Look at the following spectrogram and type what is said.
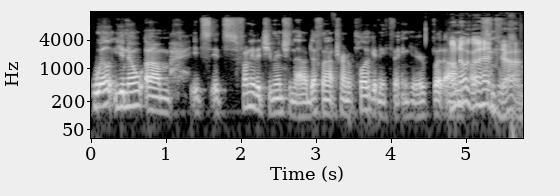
well, you know, um, it's it's funny that you mentioned that. I'm definitely not trying to plug anything here, but um, oh no, go uh, ahead. yeah.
